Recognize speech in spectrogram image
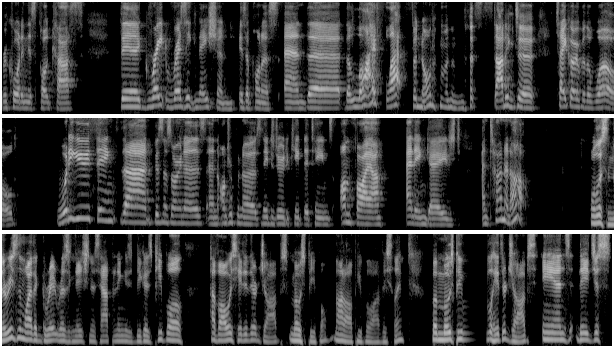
recording this podcast. The great resignation is upon us, and the the lie flat phenomenon that's starting to take over the world what do you think that business owners and entrepreneurs need to do to keep their teams on fire and engaged and turn it up? Well, listen, the reason why the great resignation is happening is because people have always hated their jobs. Most people, not all people, obviously, but most people hate their jobs. And they just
